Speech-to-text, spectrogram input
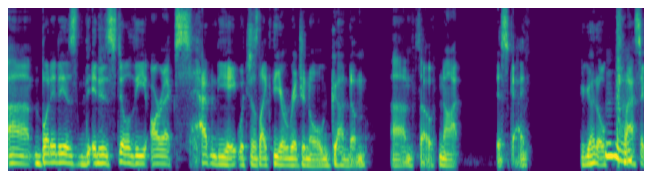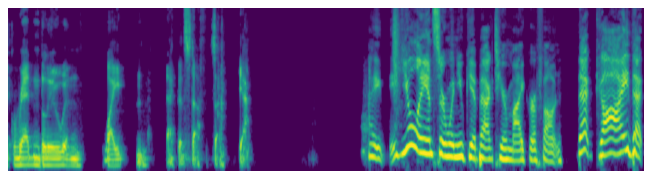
um but it is it is still the rx 78 which is like the original gundam um so not this guy good old Mhm. classic red and blue and white and that good stuff so yeah I you'll answer when you get back to your microphone. That guy, that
